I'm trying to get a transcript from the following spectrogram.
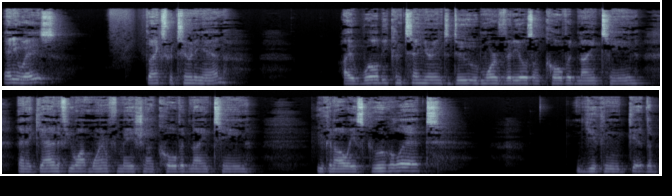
Anyways, thanks for tuning in. I will be continuing to do more videos on COVID 19. And again, if you want more information on COVID 19, You can always Google it. You can get the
